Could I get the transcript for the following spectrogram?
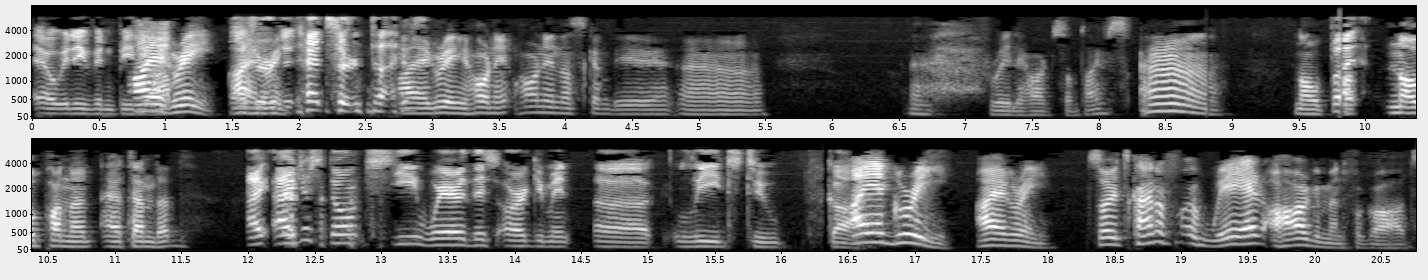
It would even be. I agree. I agree. at certain times. I agree. Horny, horniness can be uh, uh, really hard sometimes. Uh, no, pun, But- no pun intended. I, I just don't see where this argument uh leads to God. I agree. I agree. So it's kind of a weird argument for God,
